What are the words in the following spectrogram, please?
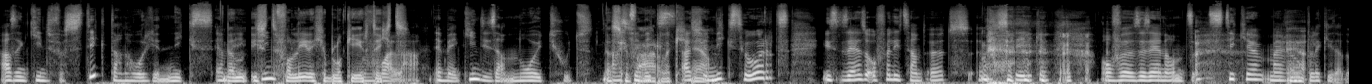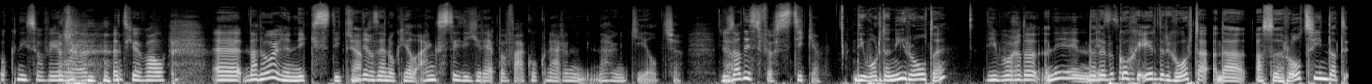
Als een kind verstikt, dan hoor je niks. En Dan is kind, het volledig geblokkeerd echt. Voilà. En bij een kind is dat nooit goed. Dat is als Je gevaarlijk, niks, als je niks hoort, is, zijn ze ofwel iets aan het uitsteken, of eh, ze zijn aan het stikken, maar Ja. Hopelijk is dat ook niet zoveel eh, het geval. Eh, dan hoor je niks. Die kinderen zijn ook heel angstig, die grijpen vaak ook naar hun, naar hun keeltje. Dus Ja. dat is verstikken. Die worden niet rood, hè? Die worden... Nee, Dat heb ik ook eerder gehoord, dat, dat als ze rood zien, dat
